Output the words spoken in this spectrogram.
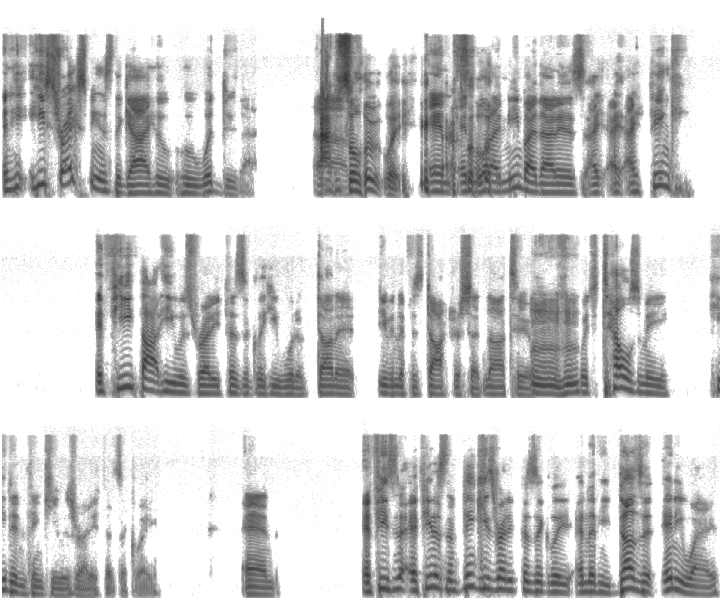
and he he strikes me as the guy who who would do that. Um, Absolutely. and Absolutely. and what I mean by that is I, I, I think if he thought he was ready physically, he would have done it, even if his doctor said not to. Mm-hmm. Which tells me he didn't think he was ready physically. And if he's if he doesn't think he's ready physically and then he does it anyway,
